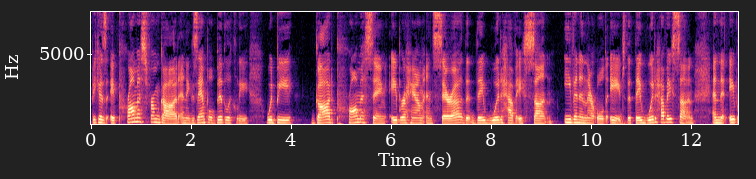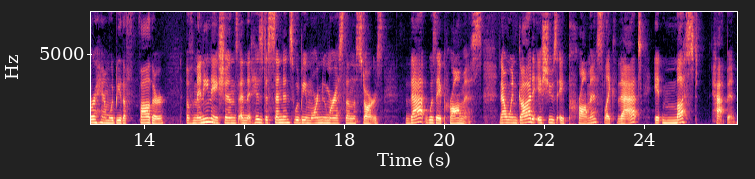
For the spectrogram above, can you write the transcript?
Because a promise from God, an example biblically, would be God promising Abraham and Sarah that they would have a son even in their old age, that they would have a son, and that Abraham would be the father of many nations, and that his descendants would be more numerous than the stars. That was a promise. Now, when God issues a promise like that, it must happen.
